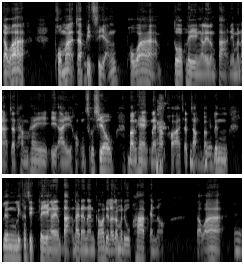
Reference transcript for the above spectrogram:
แต่ว่าผมอะจะปิดเสียง เพราะว่า ตัวเพลงอะไรต่างๆ เนี่ยมันอาจจะทำให้ AI ของโซเชียลบางแห่งนะครับ เขาอาจจะจับแบบเรื่องเรื่องลิขสิทธิ์เพลงอะไรต่างๆ ได้ดังนั้น ก็เดี๋ยวเราจะมาดูภาพกันเนาะแต่ว่าอืม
